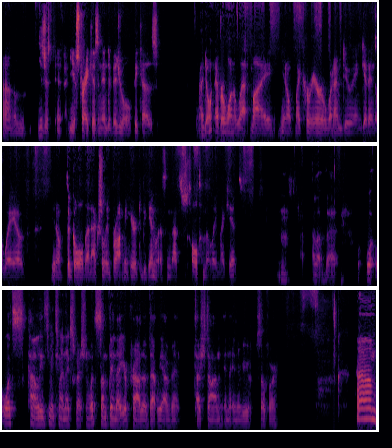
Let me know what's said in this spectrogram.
um, you just you strike as an individual because I don't ever want to let my you know my career or what I'm doing get in the way of you know the goal that actually brought me here to begin with, and that's ultimately my kids. Mm, I love that. What's kind of leads me to my next question. What's something that you're proud of that we haven't touched on in the interview so far? Um,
